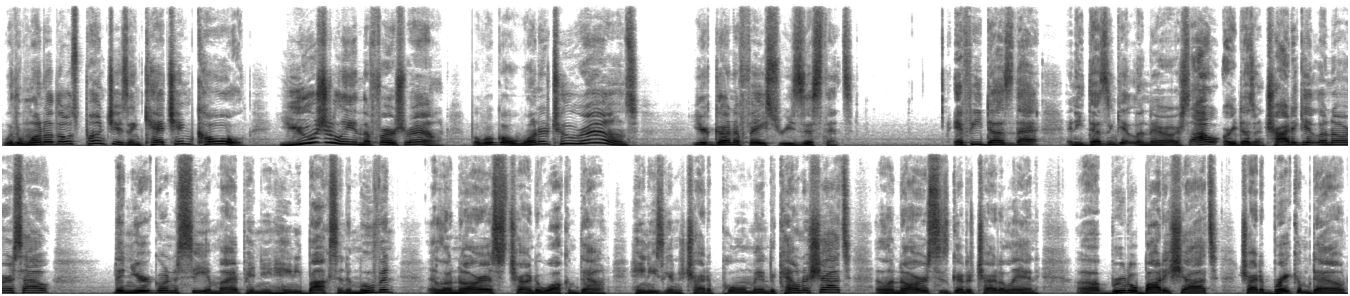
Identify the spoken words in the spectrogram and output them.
with one of those punches and catch him cold, usually in the first round, but we'll go one or two rounds, you're going to face resistance. If he does that and he doesn't get Linares out or he doesn't try to get Linares out, then you're going to see, in my opinion, Haney boxing and moving, and Linares trying to walk him down. Haney's going to try to pull him into counter shots, and Linares is going to try to land uh, brutal body shots, try to break him down,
